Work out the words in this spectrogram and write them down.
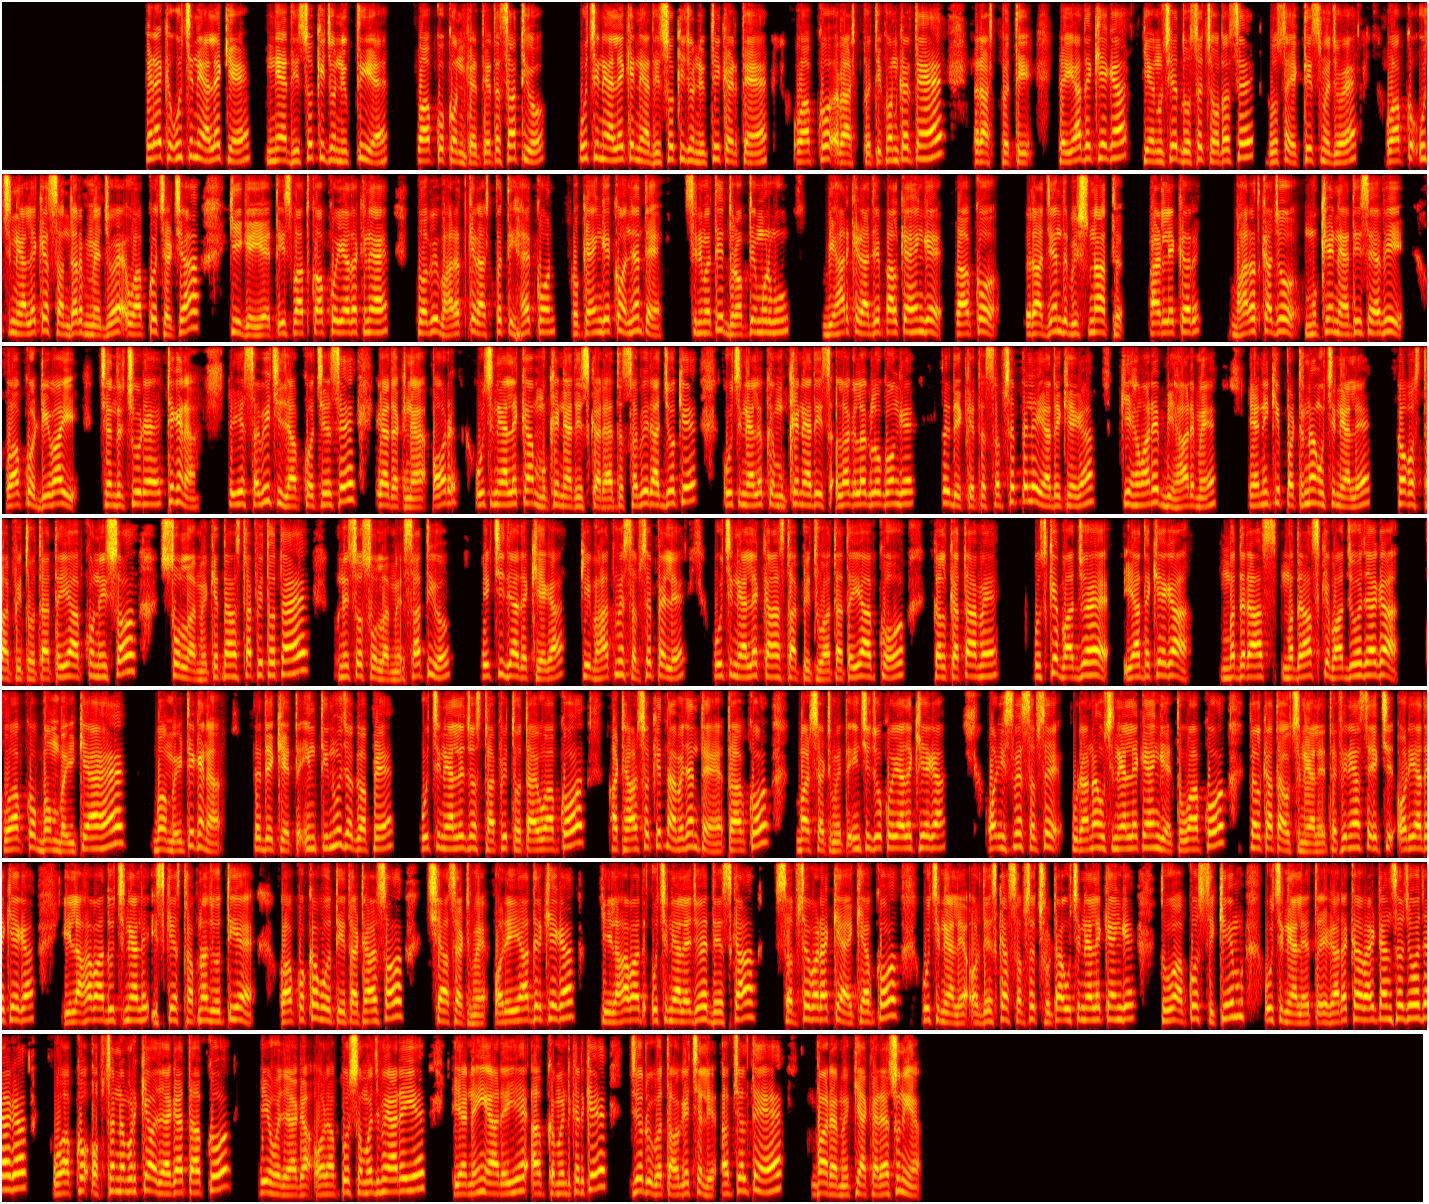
है कि उच्च न्यायालय के न्यायाधीशों की जो नियुक्ति है, वो आपको कौन करते हैं? तो साथियों, उच्च न्यायालय के न्यायाधीशों की जो नियुक्ति करते हैं, वो आपको राष्ट्रपति कौन करते हैं? राष्ट्रपति। तो याद रखिएगा कि अनुच्छेद 214 से 231 में जो है, वो आपको उच्च न्यायालय के संदर्भ में जो है, वो आपको चर्चा की गई है। तो इस बात को आपको याद रखना है। तो अभी भारत के राष्ट्रपति है कौन? वो कहेंगे कौन? जानते हैं? श्रीमती द्रौपदी मुर्मू, बिहार के राज्यपाल कहेंगे। तो आपको राजेंद्र विश्वनाथ लेकर भारत का जो मुख्य न्यायाधीश है अभी, वो आपको डीवाई चंद्रचूड़ है, ठीक है ना? तो ये सभी चीज़ आपको अच्छे से याद रखना है। और उच्च न्यायालय का मुख्य न्यायाधीश का है तो सभी राज्यों के उच्च न्यायालय के मुख्य न्यायाधीश अलग अलग लोग होंगे। तो देखिए तो सबसे पहले याद रखिएगा कि हमारे बिहार में, यानी कि पटना उच्च न्यायालय कब स्थापित होता है? तो ये आपको उन्नीस सौ सोलह में कितना स्थापित होता है? उन्नीस सौ सोलह में। साथियों, एक चीज़ याद रखिएगा कि भारत में सबसे पहले उच्च न्यायालय कहाँ स्थापित हुआ था? तो ये आपको कलकत्ता में। उसके बाद जो है, याद रखिएगा मद्रास मद्रास के बाद जो हो जाएगा, वो आपको बम्बई क्या है? बम्बई ठीक है ना? तो देखिए तो इन तीनों जगह पे उच्च न्यायालय जो स्थापित होता है वो आपको 1800 कितना में जानते हैं? तो आपको बासठ में। तो इन चीज़ों को याद रखिएगा। और इसमें सबसे पुराना उच्च न्यायालय कहेंगे तो वो आपको कलकत्ता उच्च न्यायालय। तो फिर यहाँ से एक चीज़ और याद रखिएगा, इलाहाबाद उच्च न्यायालय, इसकी स्थापना जो होती है, वो आपको कब होती है? तो अठारह सौ छियासठ में। और ये याद रखिएगा कि इलाहाबाद उच्च न्यायालय जो है, देश का सबसे बड़ा क्या है कि आपको उच्च न्यायालय, और देश का सबसे छोटा उच्च न्यायालय कहेंगे तो वो आपको सिक्किम उच्च न्यायालय। तो ग्यारह का राइट आंसर जो हो जाएगा, वो आपको ऑप्शन नंबर क्या हो जाएगा? तो आपको ये हो जाएगा। और आपको समझ में आ रही है या नहीं आ रही है, आप कमेंट करके ज़रूर बताओगे। चलिए, अब चलते हैं बारह में क्या कर रहा है। सुनिए।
